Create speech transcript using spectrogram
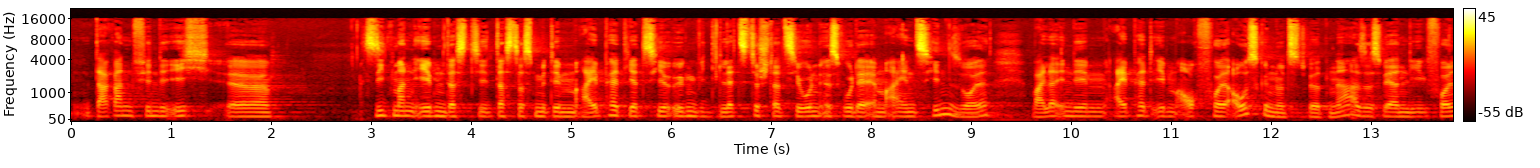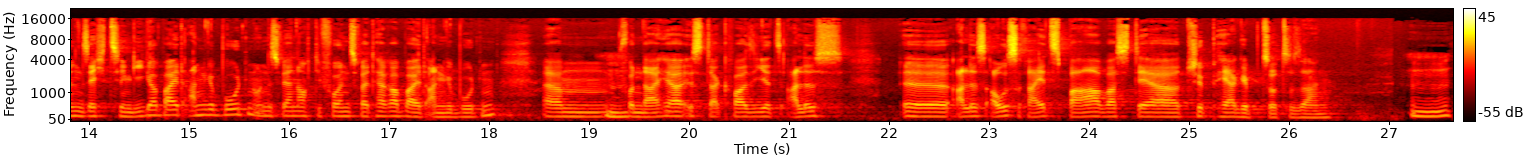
daran finde ich, äh, sieht man eben, dass, die, dass das mit dem iPad jetzt hier irgendwie die letzte Station ist, wo der M1 hin soll, weil er in dem iPad eben auch voll ausgenutzt wird. Ne? Also es werden die vollen 16 Gigabyte angeboten und es werden auch die vollen 2 Terabyte angeboten. Ähm, mhm. Von daher ist da quasi jetzt alles, äh, alles ausreizbar, was der Chip hergibt sozusagen. Mhm.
